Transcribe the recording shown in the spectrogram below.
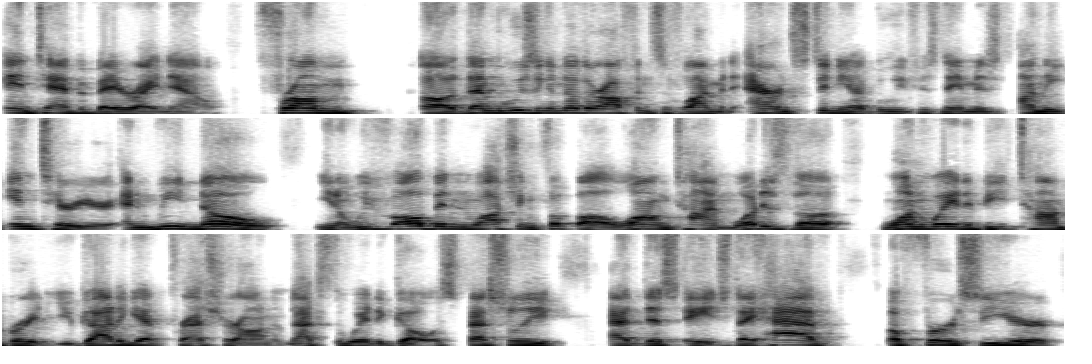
in Tampa Bay right now from uh, them losing another offensive lineman, Aaron Stinnie, I believe his name is, on the interior. And we know, you know, we've all been watching football a long time. What is the one way to beat Tom Brady? You got to get pressure on him. That's the way to go, especially at this age. They have a first year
